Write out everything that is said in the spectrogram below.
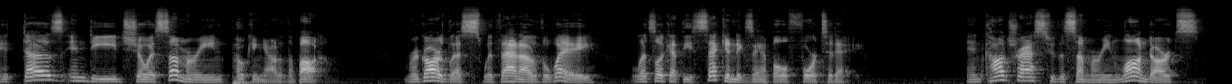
It does indeed show a submarine poking out of the bottom. Regardless, with that out of the way, let's look at the second example for today. In contrast to the submarine lawn darts,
